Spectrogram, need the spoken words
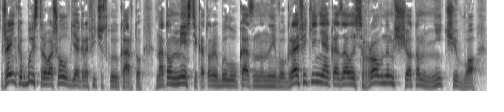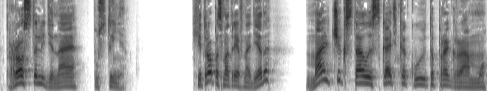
Женька быстро вошел в географическую карту. На том месте, которое было указано на его графике, не оказалось ровным счетом ничего. Просто ледяная пустыня. Хитро посмотрев на деда, Мальчик стал искать какую-то программу,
